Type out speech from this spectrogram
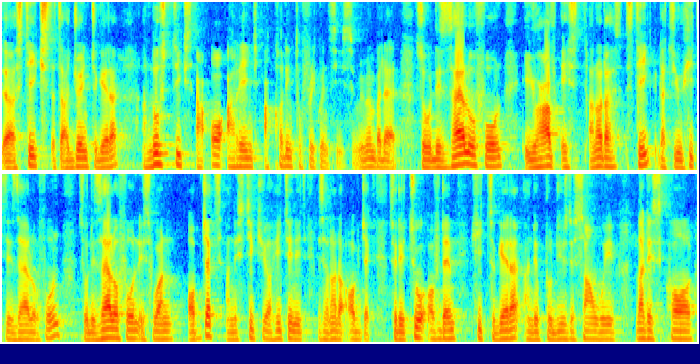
uh, sticks that are joined together, and those sticks are all arranged according to frequencies. Remember that. So the xylophone, you have a, st- another stick that you hit the xylophone. So the xylophone is one object, and the stick you are hitting it is another object. So the two of them hit together, and they produce the sound wave that is called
